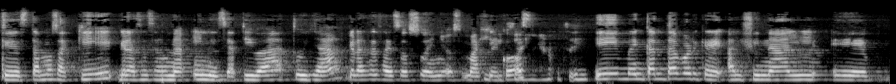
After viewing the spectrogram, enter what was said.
que estamos aquí gracias a una iniciativa tuya, gracias a esos sueños mágicos. Y me encanta porque al final eh,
